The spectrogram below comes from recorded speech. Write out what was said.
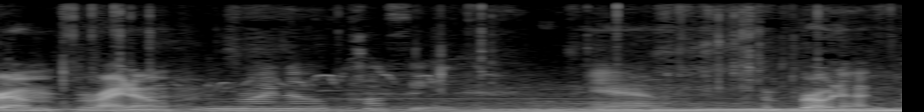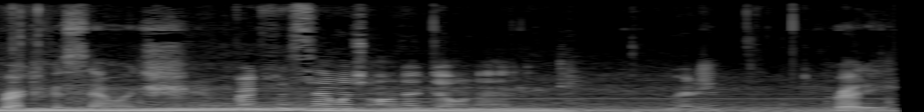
from Rhino. Rhino coffee. Yeah, a bronut breakfast sandwich. Breakfast sandwich on a donut. You ready? Ready.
